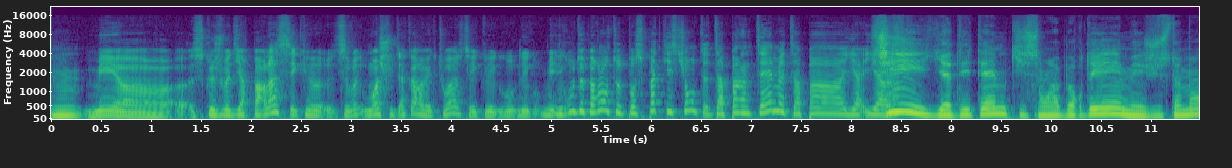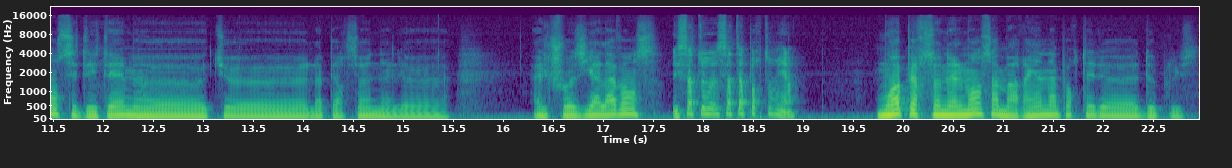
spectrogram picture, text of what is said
Hmm. Mais euh, ce que je veux dire par là, c'est que c'est vrai. Moi, je suis d'accord avec toi. C'est que les, mais les groupes de parole, on te pose pas de questions. T'as pas un thème, t'as pas. il Y a, il y a- Si, il y a des thèmes qui sont abordés, mais justement, c'est des thèmes euh, que la personne, elle, euh, elle choisit à l'avance. Et ça te, ça t'apporte rien? Moi, personnellement, ça m'a rien apporté de, de plus.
